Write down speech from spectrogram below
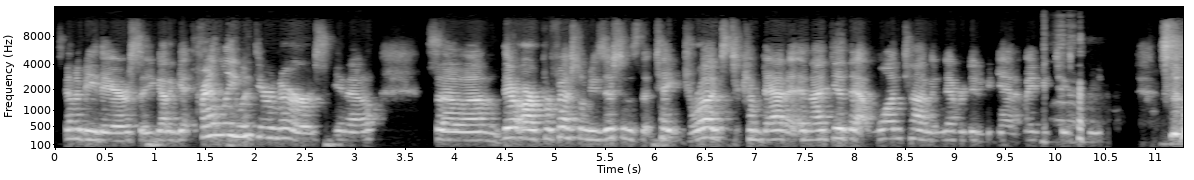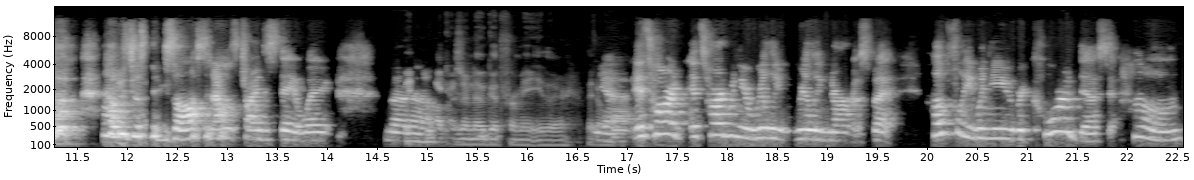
It's going to be there. So you got to get friendly with your nerves, you know. So um, there are professional musicians that take drugs to combat it, and I did that one time and never did it again. It made me too sleepy. so I was just exhausted. I was trying to stay awake. But uh, are no good for me either. Yeah, it's hard. It's hard when you're really, really nervous. But hopefully, when you record this at home,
